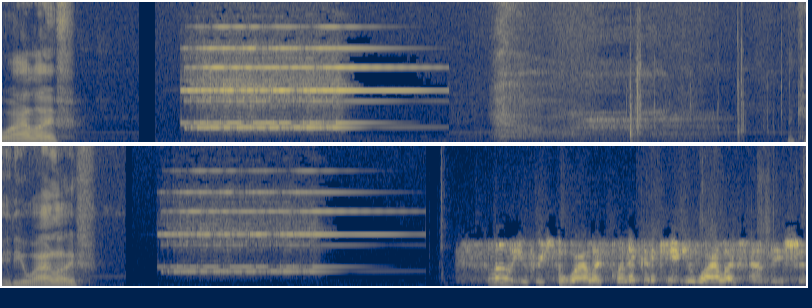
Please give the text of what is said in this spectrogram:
Wildlife. Acadia Wildlife. Hello, you've reached the Wildlife Clinic at Acadia Wildlife Foundation.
